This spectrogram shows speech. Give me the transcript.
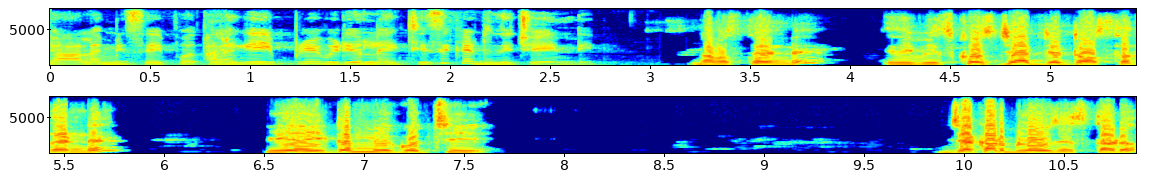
చాలా మిస్ అయిపోతుంది అలాగే ఇప్పుడే వీడియో లైక్ చేసి కంటిన్యూ చేయండి. నమస్తే అండి. ఇది విస్కోస్ జార్జెట్ వస్తుందండి. ఈ ఐటమ్ మీకు వచ్చి జకడ్ బ్లౌజ్ ఇస్తాడు.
